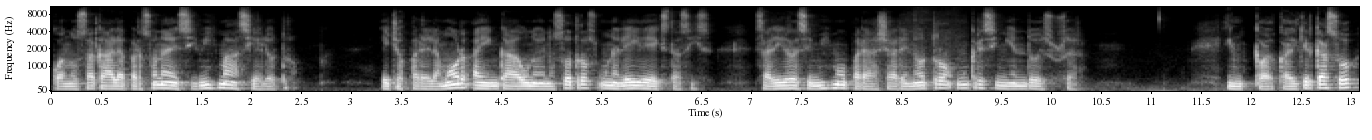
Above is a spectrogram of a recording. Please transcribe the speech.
cuando saca a la persona de sí misma hacia el otro. Hechos para el amor, hay en cada uno de nosotros una ley de éxtasis, salir de sí mismo para hallar en otro un crecimiento de su ser. En cualquier caso,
